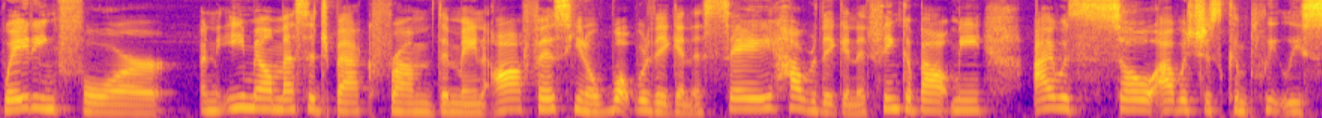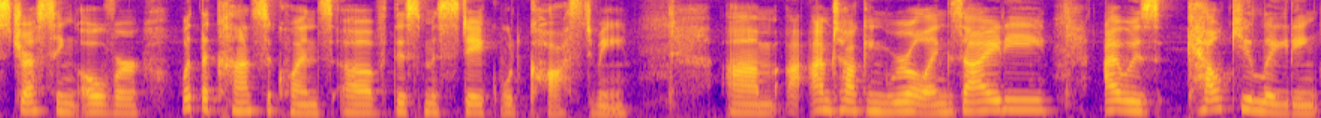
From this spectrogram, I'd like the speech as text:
waiting for an email message back from the main office. You know, what were they going to say? How were they going to think about me? I was so, I was just completely stressing over what the consequence of this mistake would cost me. Um, I'm talking real anxiety. I was calculating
